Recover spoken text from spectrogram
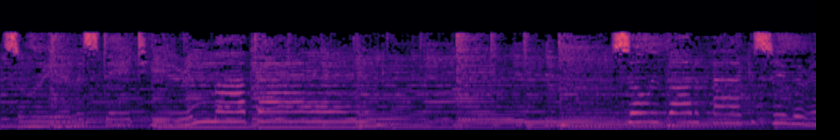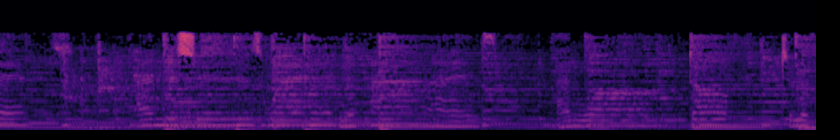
Got some real estate here in my bag. So we bought a pack of cigarettes and Mrs. Wagner pies and walked off to look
